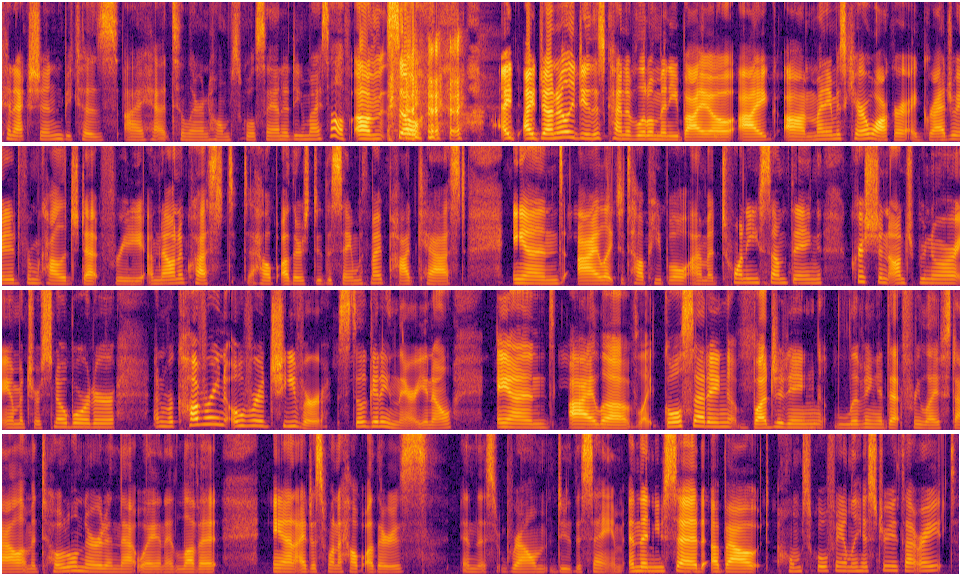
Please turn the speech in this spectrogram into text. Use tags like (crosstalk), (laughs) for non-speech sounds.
connection because I had to learn homeschool sanity myself. Um, so (laughs) I, I generally do this kind of little mini bio. I um, my name is Kara Walker. I graduated from college debt free. I'm now on a quest to help others do the same with my podcast, and I like to tell people I'm a 20 something Christian entrepreneur, amateur snowboarder, and recovering overachiever. Still getting there, you know. And I love like goal setting, budgeting, living a debt free lifestyle. I'm a total nerd in that way and I love it. And I just want to help others in this realm do the same. And then you said about homeschool family history, is that right?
